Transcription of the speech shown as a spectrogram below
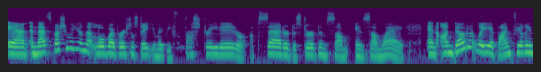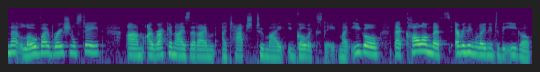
And and that especially when you're in that low vibrational state you may be frustrated or upset or disturbed in some in some way. And undoubtedly if i'm feeling that low vibrational state um, i recognize that i'm attached to my egoic state my ego that column that's everything relating to the ego.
